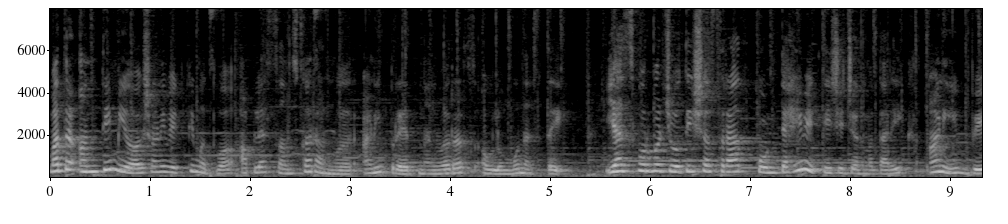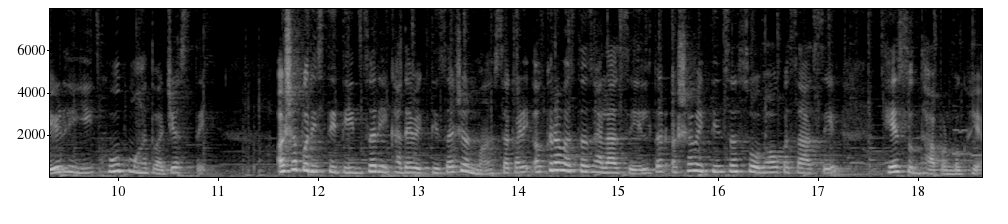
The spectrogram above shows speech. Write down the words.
मात्र अंतिम यश आणि व्यक्तिमत्व आपल्या संस्कारांवर आणि प्रयत्नांवरच अवलंबून असते. याचबरोबर ज्योतिषशास्त्रात कोणत्याही व्यक्तीची जन्मतारीख आणि वेळ ही खूप महत्त्वाची असते. अशा परिस्थितीत जर एखाद्या व्यक्तीचा जन्म सकाळी अकरा वाजता झाला असेल तर अशा व्यक्तींचा स्वभाव कसा असेल हे सुद्धा आपण बघूया.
